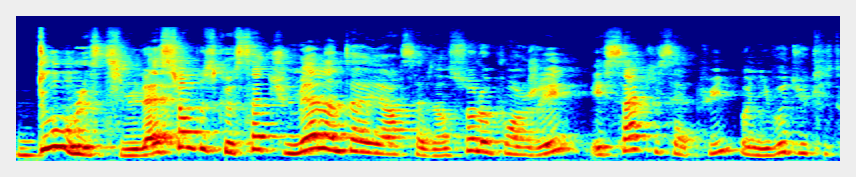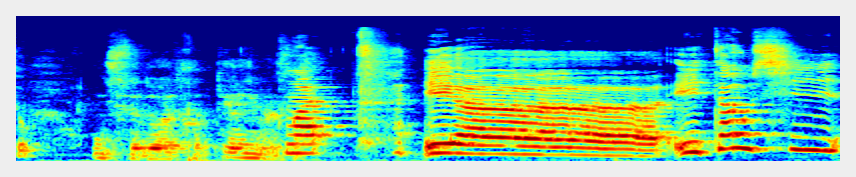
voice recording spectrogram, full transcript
double stimulation, puisque ça, tu mets à l'intérieur, ça vient sur le point G, et ça qui s'appuie au niveau du clito. Ça doit être terrible. ça. Ouais. Et euh, et t'as aussi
